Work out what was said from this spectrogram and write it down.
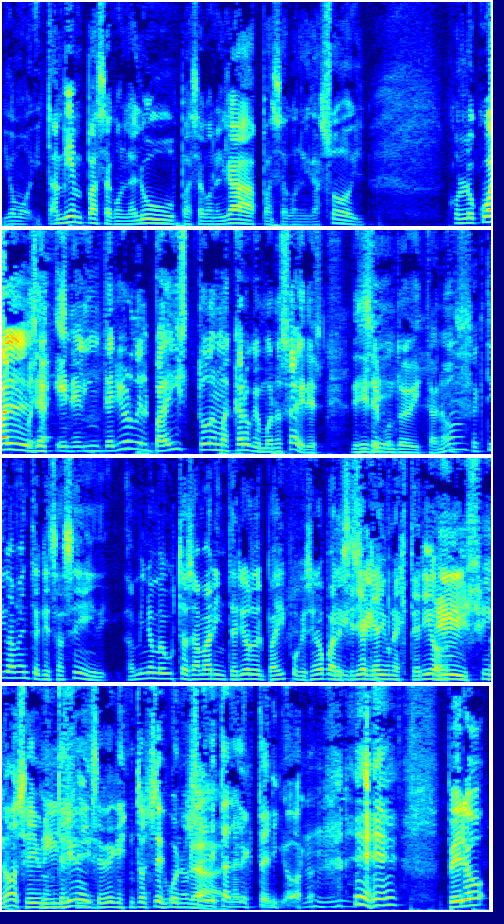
digamos, y también pasa con la luz, pasa con el gas, pasa con el gasoil. Con lo cual... O sea, en el interior del país todo es más caro que en Buenos Aires, desde ese punto de vista, ¿no? Efectivamente que es así. A mí no me gusta llamar interior del país porque si no parecería que hay un exterior. ¿no? Si hay un interior y se ve que entonces Buenos Aires está en el exterior. Pero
